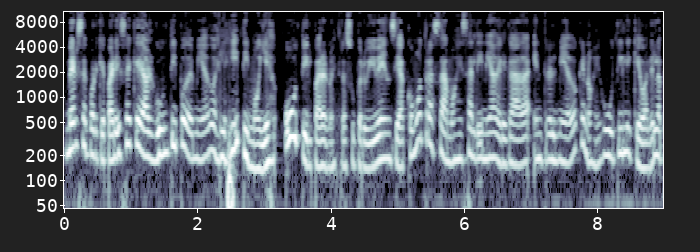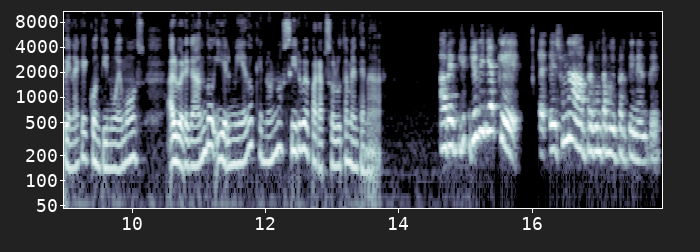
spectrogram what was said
Merce, porque parece que algún tipo de miedo es legítimo y es útil para nuestra supervivencia. ¿Cómo trazamos esa línea delgada entre el miedo que nos es útil y que vale la pena que continuemos albergando y el miedo que no nos sirve para absolutamente nada? A ver, yo, yo diría que eh, es una pregunta muy pertinente.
